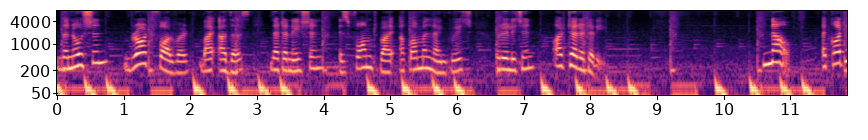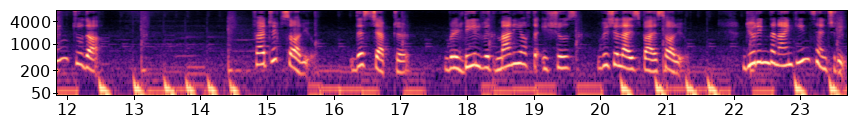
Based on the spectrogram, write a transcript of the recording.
the notion brought forward by others that a nation is formed by a common language, religion, or territory. Now, according to the Frederick Sorrieu, this chapter will deal with many of the issues visualized by Sorrieu. During the 19th century,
